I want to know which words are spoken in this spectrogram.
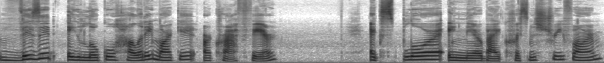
Visit a local holiday market or craft fair. Explore a nearby Christmas tree farm.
